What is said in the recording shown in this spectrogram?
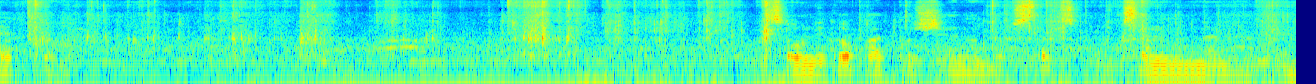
Eto. So, hindi ko pa ito siya nabuksan. So, buksan muna natin.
